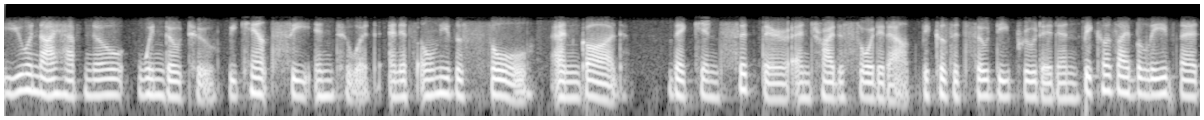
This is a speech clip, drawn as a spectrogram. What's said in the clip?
you and I have no window to. We can't see into it. And it's only the soul and God that can sit there and try to sort it out because it's so deep rooted and because I believe that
